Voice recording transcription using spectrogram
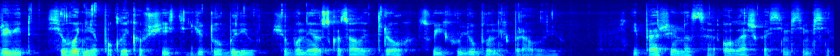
Привіт! Сьогодні я покликав 6 ютуберів, щоб вони розказали трьох своїх улюблених бравлерів. І перший у нас це Олешка 777.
